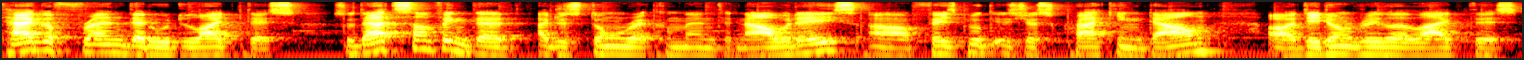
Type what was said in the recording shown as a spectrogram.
tag a friend that would like this. So that's something that I just don't recommend nowadays. Uh, Facebook is just cracking down. Uh, they don't really like this.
